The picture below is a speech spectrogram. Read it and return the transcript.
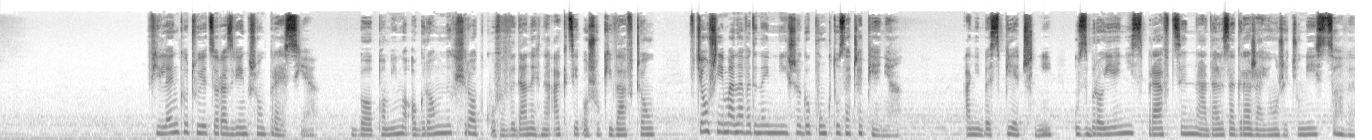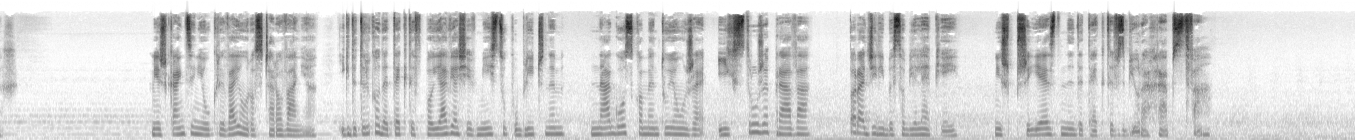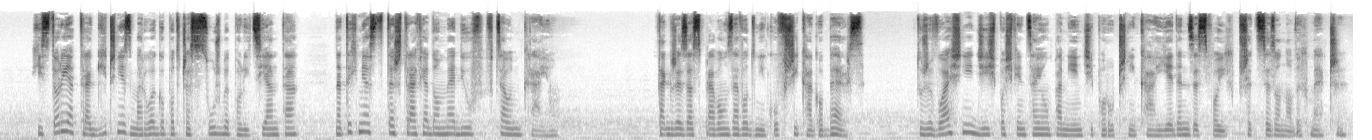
Filenko czuje coraz większą presję, bo pomimo ogromnych środków wydanych na akcję poszukiwawczą, wciąż nie ma nawet najmniejszego punktu zaczepienia. Ani bezpieczni, uzbrojeni sprawcy nadal zagrażają życiu miejscowych. Mieszkańcy nie ukrywają rozczarowania i gdy tylko detektyw pojawia się w miejscu publicznym, nagłos komentują, że ich stróże prawa poradziliby sobie lepiej niż przyjezdny detektyw z biura hrabstwa. Historia tragicznie zmarłego podczas służby policjanta natychmiast też trafia do mediów w całym kraju. Także za sprawą zawodników Chicago Bears, którzy właśnie dziś poświęcają pamięci porucznika jeden ze swoich przedsezonowych meczy.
